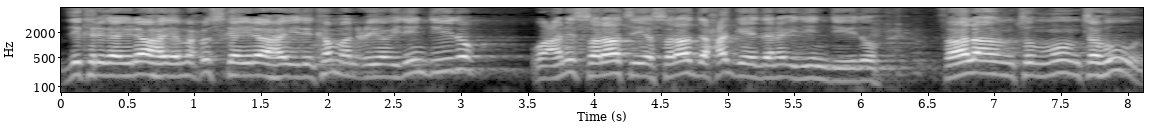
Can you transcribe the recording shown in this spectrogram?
dikriga ilaahay ama xuska ilaahay idinka manciyo idiin diido. Wa can isalaati iyo salaadda xaggeedana idiin diido. Fahal antum muntahuun.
